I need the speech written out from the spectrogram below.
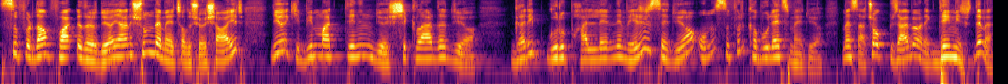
sıfırdan farklıdır diyor. Yani şunu demeye çalışıyor şair. Diyor ki bir maddenin diyor şıklarda diyor garip grup hallerini verirse diyor onu sıfır kabul etme diyor. Mesela çok güzel bir örnek demir değil mi?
